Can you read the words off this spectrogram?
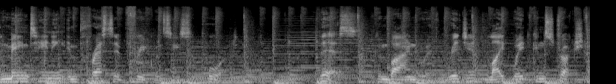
and maintaining impressive frequency support. This, combined with rigid, lightweight construction,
